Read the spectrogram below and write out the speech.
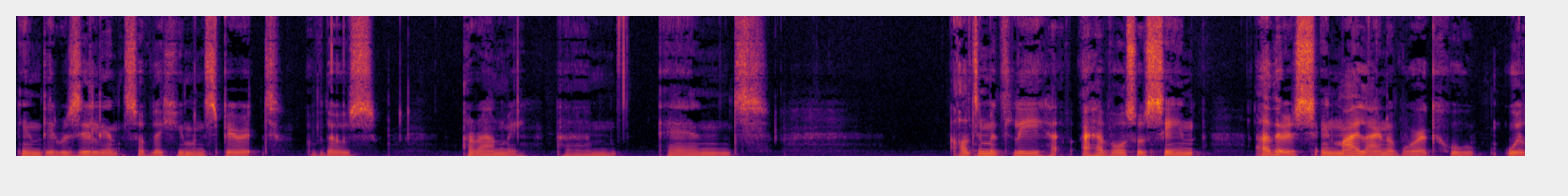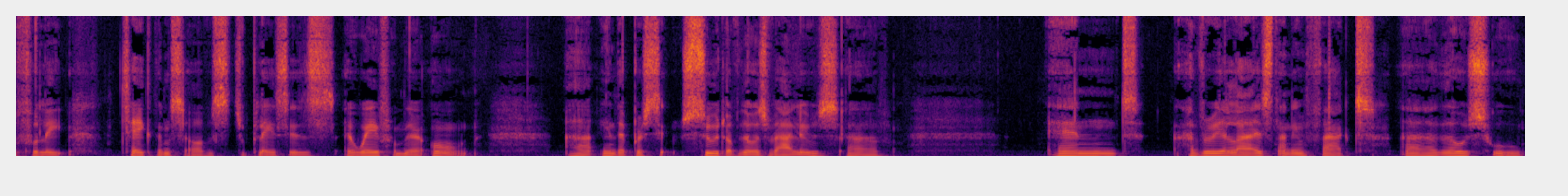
in the resilience of the human spirit of those around me. Um, and ultimately, I have also seen others in my line of work who willfully take themselves to places away from their own uh, in the pursuit of those values. Uh, and have realized that, in fact, uh, those who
